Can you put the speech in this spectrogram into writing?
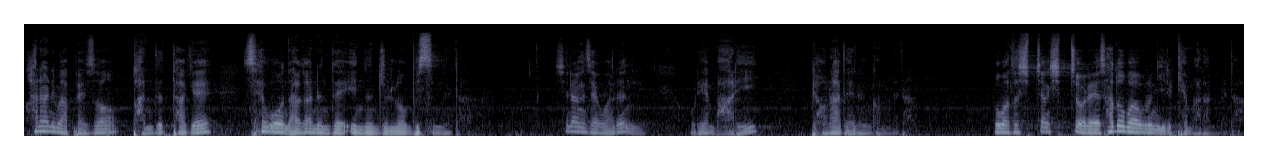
하나님 앞에서 반듯하게 세워 나가는 데 있는 줄로 믿습니다. 신앙생활은 우리의 말이 변화되는 겁니다. 로마서 10장 10절에 사도 바울은 이렇게 말합니다.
